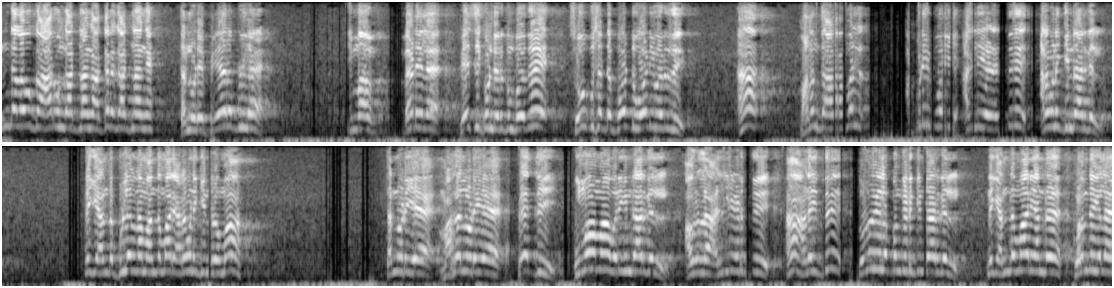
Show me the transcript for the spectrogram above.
எந்த அளவுக்கு ஆர்வம் காட்டினாங்க அக்கறை காட்டினாங்க? தன்னுடைய பேர பிள்ளை இம்மா மேடையில பேசிக்கொண்டு இருக்கும்போது சோப்பு சட்டை போட்டு ஓடி வருது. மனம் தாழாமல் அப்படி போய் அள்ளி எடுத்து அரவணைக்கின்றார்கள். இன்னைக்கு அந்த பிள்ளைகள் நம்ம அந்த மாதிரி அரவணைக்கின்றோமா? தன்னுடைய மகளுடைய பேத்தி உமாமா வருகின்றார்கள். அவர்களை அள்ளி எடுத்து ஆ, அணைத்து தொழுகையில பங்கெடுக்கின்றார்கள். இன்னைக்கு அந்த மாதிரி அந்த குழந்தைகளை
